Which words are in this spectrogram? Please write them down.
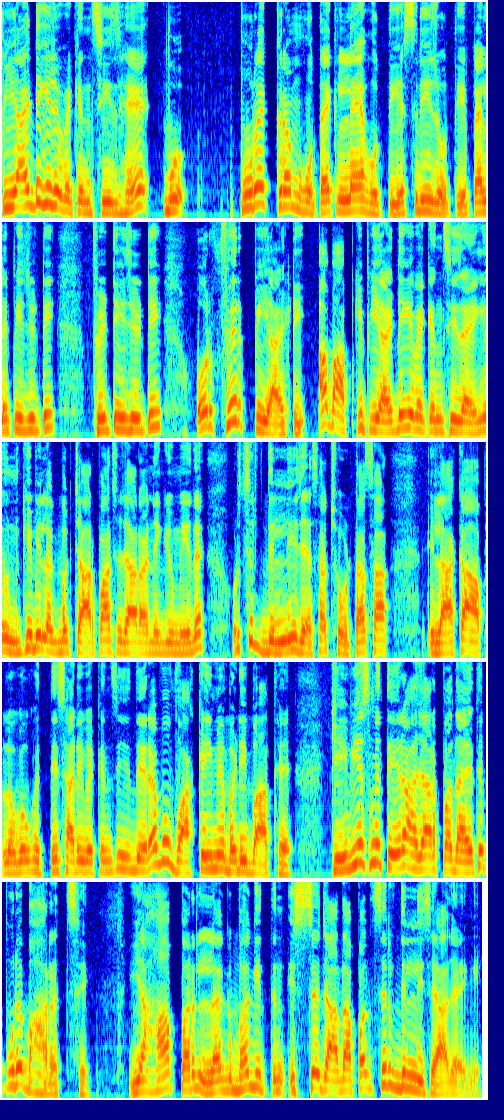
पीआरटी की जो वैकेंसीज हैं, वो पूरा क्रम होता है, एक लय होती है सीरीज़ होती है। पहले पीजीटी फिर टीजीटी और फिर पीआरटी अब आपकी पीआरटी की वैकेंसीज आएँगी, उनकी भी लगभग चार पाँच हज़ार आने की उम्मीद है। और सिर्फ़ दिल्ली जैसा छोटा सा इलाका आप लोगों को इतनी सारी वैकेंसीज दे रहा है, वो वाकई में बड़ी बात है। केवीएस में तेरह हज़ार पद आए थे पूरे भारत से। यहाँ पर लगभग इससे ज़्यादा पद सिर्फ़ दिल्ली से आ जाएँगे।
